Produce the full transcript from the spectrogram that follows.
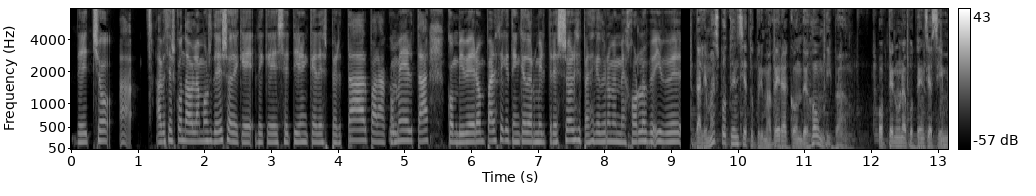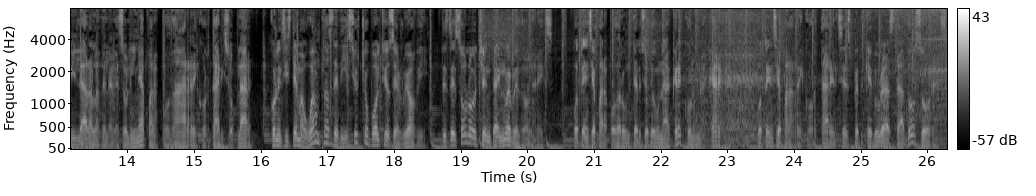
De hecho, a, a veces cuando hablamos de eso, de que, de que se tienen que despertar Mm. para comer, tal, con biberón parece que tienen que dormir tres horas y parece que duermen mejor los bebés. Dale más potencia a tu primavera con The Home Depot. Obtén una potencia similar a la de la gasolina para podar, recortar y soplar con el sistema OnePlus de 18 voltios de Ryobi desde solo 89 dólares. Potencia para podar un tercio de un acre con una carga. Potencia para recortar el césped que dura hasta dos horas.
